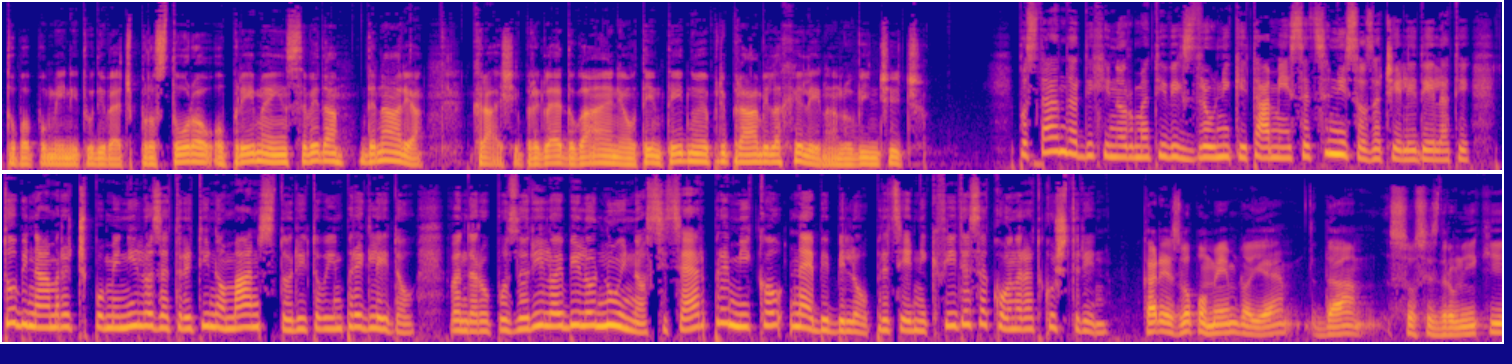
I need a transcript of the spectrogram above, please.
To pa pomeni tudi več prostorov, opreme in seveda denarja. Krajši pregled dogajanja v tem tednu je pripravila Helena Lovinčič. Po standardih in normativih zdravniki ta mesec niso začeli delati. To bi namreč pomenilo za tretjino manj storitev in pregledov, vendar opozorilo je bilo nujno, sicer premikov ne bi bilo, predsednik Fidesa Konrad Koštrin. Kar je zelo pomembno, je, da so se zdravniki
